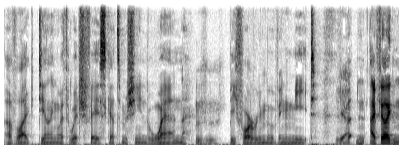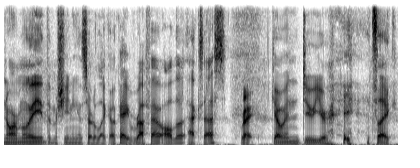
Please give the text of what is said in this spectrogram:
Of like dealing with which face gets machined when hmm before removing meat. Yeah. I feel like normally the machining is sort of like, okay, rough out all the excess, Right. go and do your. it's like,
